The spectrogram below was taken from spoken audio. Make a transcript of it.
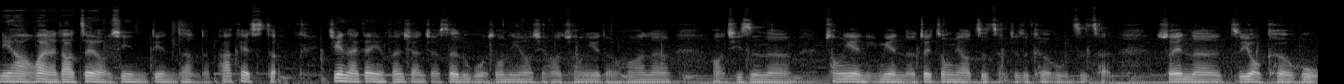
你好，欢迎来到最有幸殿堂的 Podcast。今天来跟你分享，假设如果说你有想要创业的话呢，哦，其实呢，创业里面呢，最重要资产就是客户资产，所以呢，只有客户。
